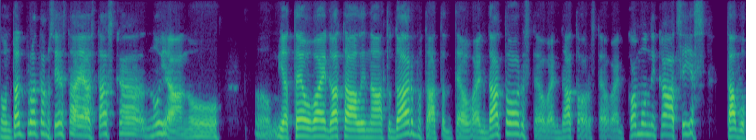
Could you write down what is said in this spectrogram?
un tad, protams, iestājās tas, ka nu, jā, nu, Um, ja tev vajag attālinātu darbu, tad tev vajag datorus, tev vajag datorus, tev vajag komunikācijas. Tavu,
